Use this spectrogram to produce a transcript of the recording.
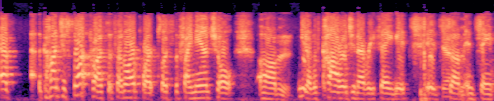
a, a conscious thought process on our part, plus the financial, um, you know, with college and everything. It's it's yeah. um, insane.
